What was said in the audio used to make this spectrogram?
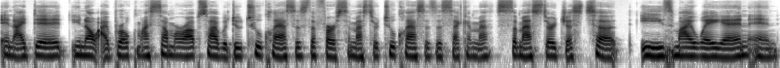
and I did, you know, I broke my summer up. So I would do two classes the first semester, two classes the second me- semester just to ease my way in and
